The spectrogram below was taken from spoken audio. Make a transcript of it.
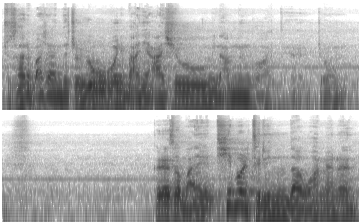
주사를 맞았는데 좀 이 부분이 많이 아쉬움이 남는 것 같아요. 좀 그래서 만약에 팁을 드린다고 하면은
